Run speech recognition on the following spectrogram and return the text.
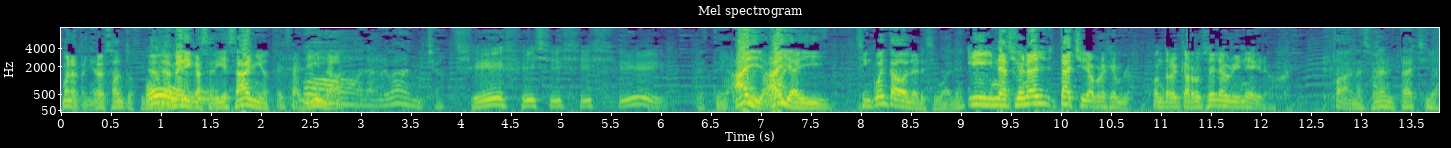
Bueno, Peñarol Santos, final de Oh. América hace 10 años. Esa es linda. Oh, la revancha. Sí, sí, sí, sí, sí. Este, hay, hay ahí. 50 dólares igual, ¿eh? Y Nacional Táchira, por ejemplo, contra el Carrusel Aurinegro. Pa, Nacional Táchira.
